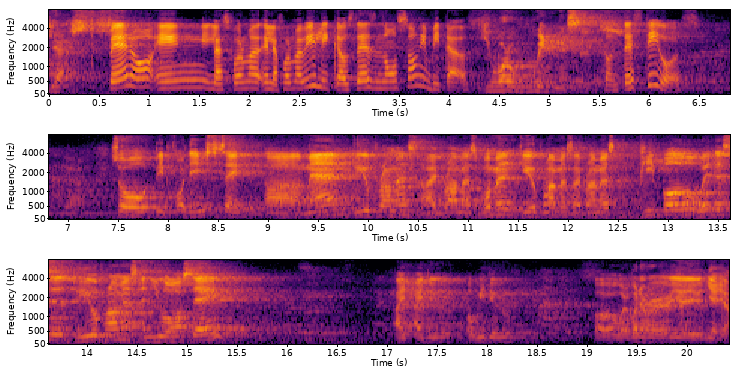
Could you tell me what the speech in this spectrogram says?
guests. Pero en, las formas, en la forma bíblica, ustedes no son invitados, You are witnesses. son testigos. So before they used to say, uh, man, do you promise? I promise. Woman, do you promise? I promise. People, witnesses, do you promise? And you all say, I, I do, or we do, or wha- whatever. Yeah, yeah, yeah, yeah,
